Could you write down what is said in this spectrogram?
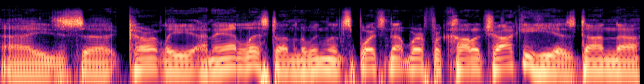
Uh, he's uh, currently an analyst on the New England Sports Network for college hockey. He has done uh,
